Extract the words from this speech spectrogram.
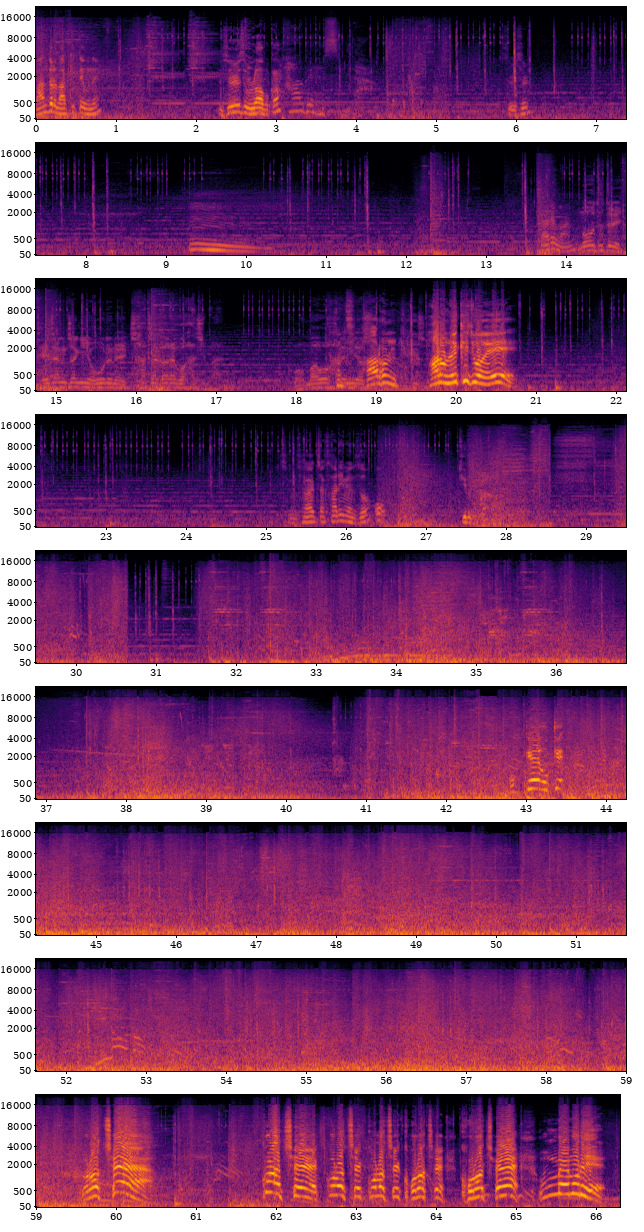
만들어 놨기 때문에 슬슬 올라와 볼까. 슬슬? 음. 자르만. 모두들 대장장이 오른을 찾아가라고 하지만 고마워하는 녀석. 바론 바론 왜 이렇게 좋아해? 지금 살짝 사리면서 어? 뒤로 볼까 오케이 오케이 그렇지! 그렇지! 그렇지! 그렇지! 그렇지! 그렇지! 메모리!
